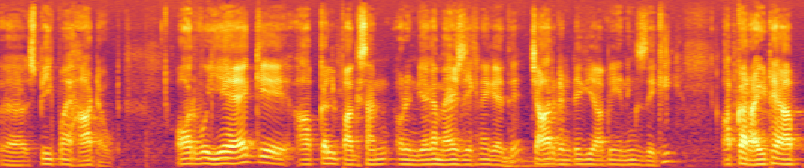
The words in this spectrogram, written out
speak my heart out اور وہ یہ ہے کہ آپ کل پاکستان اور انڈیا کا میچ دیکھنے گئے تھے۔ چار گھنٹے کی آپ نے اننگس دیکھی۔ آپ کا رائٹ ہے آپ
